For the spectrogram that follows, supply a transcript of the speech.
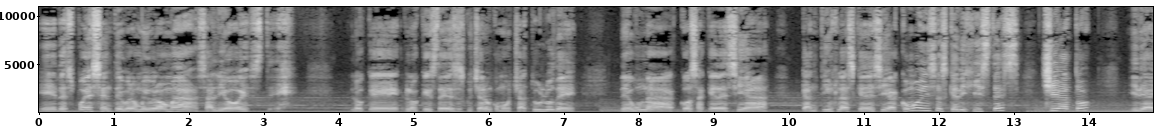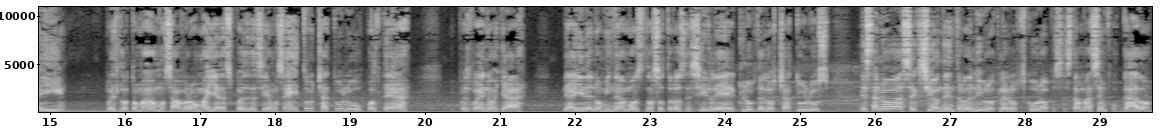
Eh, después entre broma y broma salió este lo que lo que ustedes escucharon como chatulu de, de una cosa que decía Cantinflas que decía ¿cómo dices que dijiste? Chiato y de ahí pues lo tomábamos a broma y ya después decíamos hey tú chatulu voltea y pues bueno ya de ahí denominamos nosotros decirle el Club de los Chatulus. Esta nueva sección dentro del libro Claroscuro pues está más enfocado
